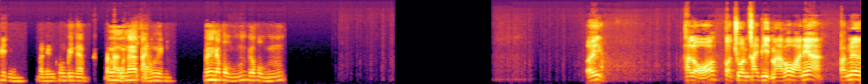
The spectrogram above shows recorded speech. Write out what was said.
บินมันเป็นคงบินนะมึงมันหน้าตายคงบินมึงเดี๋ยวผมเดี๋ยวผม เอ้ยฮัลโหลกดชวนใครผิดมาปะวะเนี่ยแป๊บนึง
